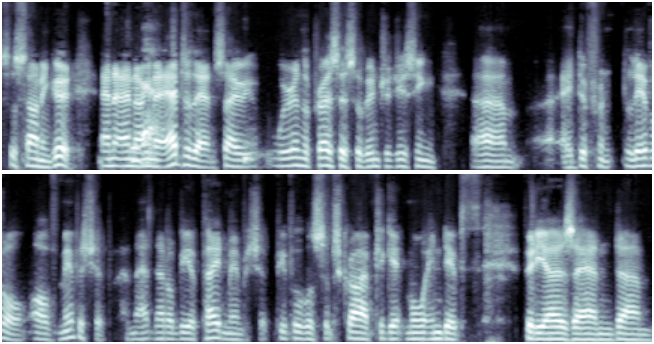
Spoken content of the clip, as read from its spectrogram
spending so sounding good. And and yeah. I'm going to add to that and say we're in the process of introducing um, a different level of membership, and that that'll be a paid membership. People will subscribe to get more in-depth videos and um,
